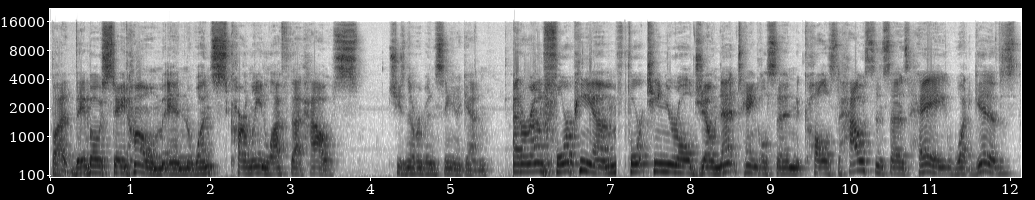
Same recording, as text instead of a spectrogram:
But they both stayed home, and once Carlene left that house, she's never been seen again. At around 4 p.m., 14 year old Jonette Tengelsen calls the house and says, Hey, what gives?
